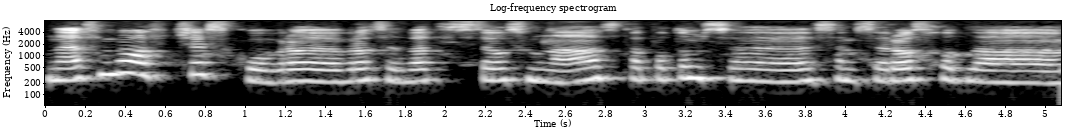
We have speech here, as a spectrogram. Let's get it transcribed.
No já jsem byla v Česku v, roce 2018 a potom se, jsem se rozhodla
